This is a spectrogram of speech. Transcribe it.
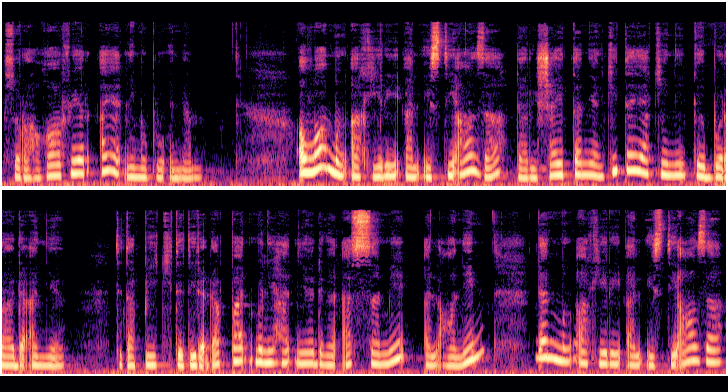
Surah Ghafir ayat 56 Allah mengakhiri al-isti'azah dari syaitan yang kita yakini keberadaannya tetapi kita tidak dapat melihatnya dengan as-sami' al-alim dan mengakhiri al-isti'azah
